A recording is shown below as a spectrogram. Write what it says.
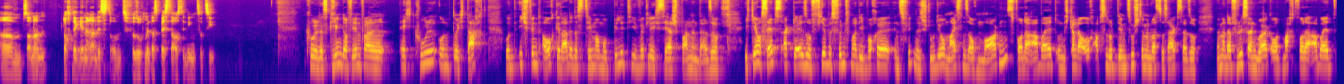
ähm, sondern doch der Generalist und versuche mir das Beste aus den Dingen zu ziehen. Cool, das klingt auf jeden Fall echt cool und durchdacht. Und ich finde auch gerade das Thema Mobility wirklich sehr spannend. Also ich gehe auch selbst aktuell so vier bis fünfmal die Woche ins Fitnessstudio, meistens auch morgens vor der Arbeit. Und ich kann da auch absolut dem zustimmen, was du sagst. Also wenn man da früh sein Workout macht vor der Arbeit,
